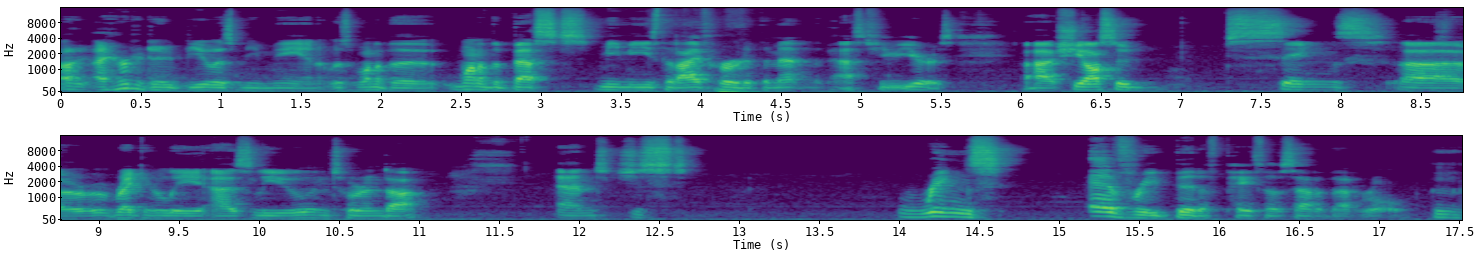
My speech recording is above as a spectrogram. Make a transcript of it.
I I heard her debut as Mimi, and it was one of the one of the best Mimis that I've heard at the Met in the past few years. Uh, she also sings uh, regularly as Liu in Turandot, and just wrings every bit of pathos out of that role. Hmm.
